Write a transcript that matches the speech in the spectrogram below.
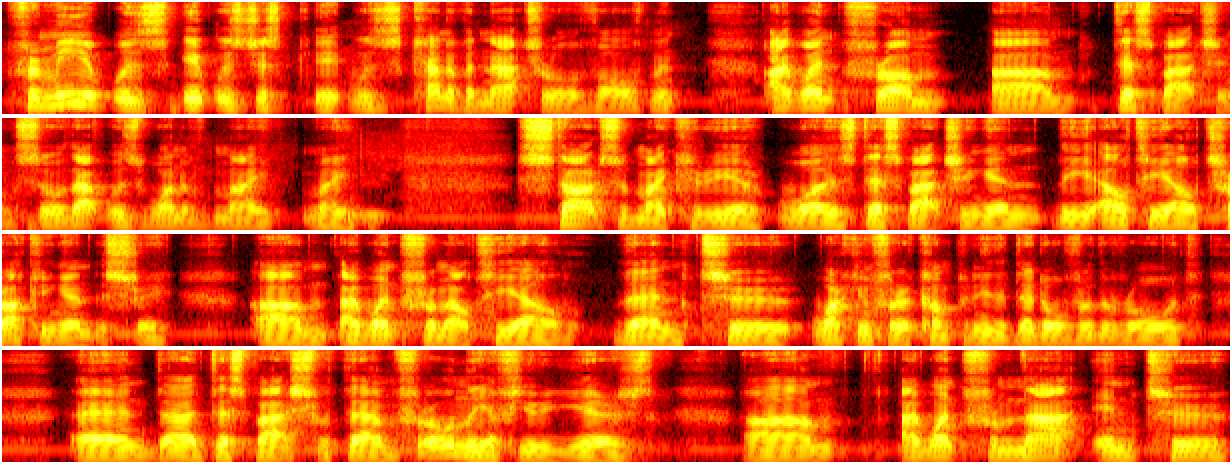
for me, it was it was just it was kind of a natural involvement. I went from um, dispatching, so that was one of my my starts of my career was dispatching in the LTL trucking industry. Um, I went from LTL then to working for a company that did over the road and uh, dispatched with them for only a few years. Um, I went from that into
